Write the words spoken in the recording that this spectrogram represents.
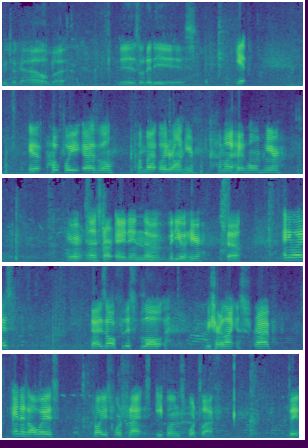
we took a L, but it is what it is. yep. Yep, hopefully you guys will come back later on here. I'm gonna head home here. Here, and start editing the video here. So, anyways, that is all for this vlog. Be sure to like and subscribe. And as always, for all your sports fanatics, keep living sports life. See ya.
